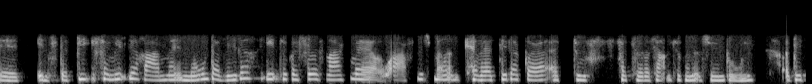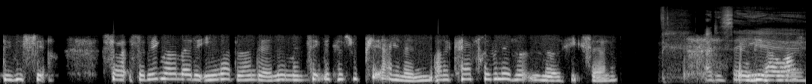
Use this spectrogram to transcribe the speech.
Øh, en stabil familieramme, nogen, der ved dig, en, du kan sidde og snakke med over aftensmaden, kan være det, der gør, at du får taget dig sammen til at gå ned og søge en bolig. Og det er det, vi ser. Så, så det er ikke noget med, at det ene er bedre end det andet, men tingene kan supplere hinanden, og der kan frivilligheden noget helt særligt. Og det sagde... Øh, vi har jo også...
